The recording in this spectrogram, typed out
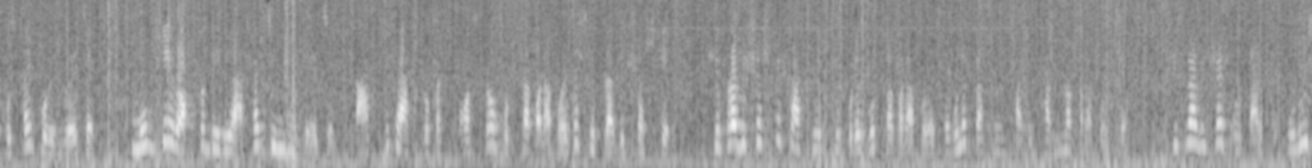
অবস্থায় পড়ে রয়েছে। মুখ দিয়ে রক্ত বেরিয়ে আসার চিহ্ন রয়েছে। তার থেকে এক প্রকার স্পষ্ট হত্যা করা হয়েছে শিপ্রা বিশ্বাসকে। শিপ্রা বিশ্বাসকে শ্বাসরুদ্ধ করে হত্যা করা হয়েছে বলে প্রাথমিকভাবে ধারণা করা হয়েছে। শিপ্রা বিশ্বাস ও তার পুরুষ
